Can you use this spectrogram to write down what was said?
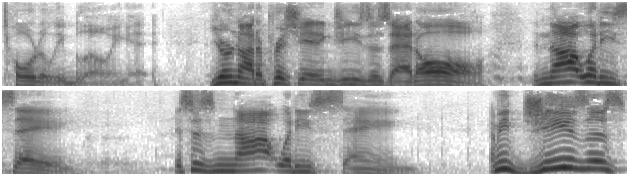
totally blowing it. You're not appreciating Jesus at all. Not what he's saying. This is not what he's saying. I mean, Jesus,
